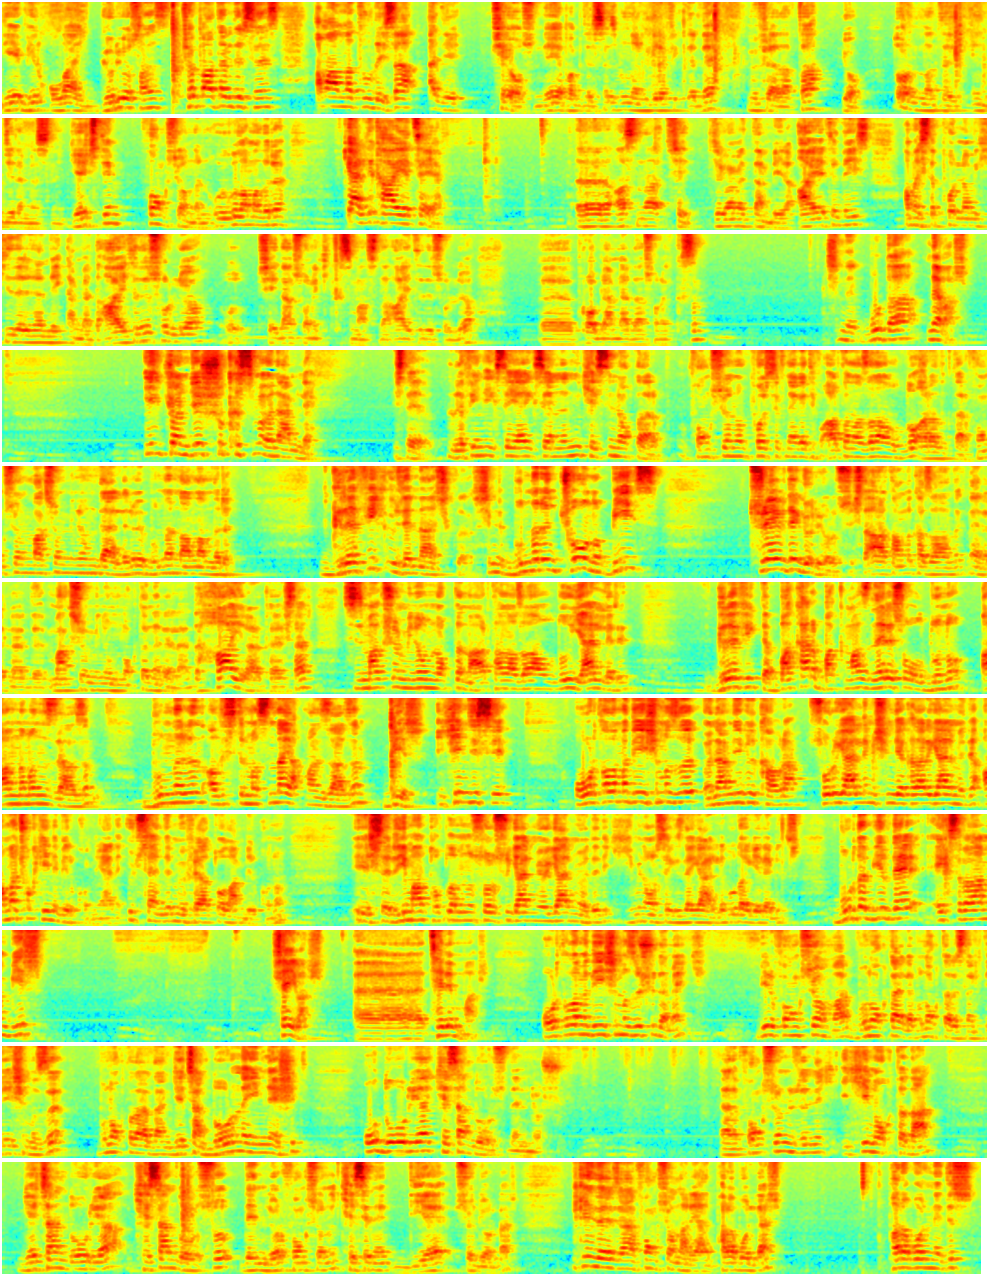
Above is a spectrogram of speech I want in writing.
diye bir olay görüyorsanız çöpe atabilirsiniz. Ama anlatıldıysa hadi şey olsun diye yapabilirsiniz. Bunların grafikleri de müfredatta yok. Natı incelemesini geçtim. Fonksiyonların uygulamaları. Geldik AYT'ye. Ee, aslında şey trigonometriden beri AYT'deyiz. Ama işte polinom ikinci dereceden denklemlerde AYT'de soruluyor. O şeyden sonraki kısım aslında AYT'de soruluyor. Ee, problemlerden sonraki kısım. Şimdi burada ne var? İlk önce şu kısmı önemli. İşte grafiğin x y eksenlerinin kesin noktaları, fonksiyonun pozitif, negatif, artan, azalan olduğu aralıklar, fonksiyonun maksimum, minimum değerleri ve bunların anlamları grafik üzerinden açıklanır. Şimdi bunların çoğunu biz türevde görüyoruz. İşte artanlık, azalanlık nerelerde, maksimum, minimum nokta nerelerde. Hayır arkadaşlar, siz maksimum, minimum noktanın artan, azalan olduğu yerlerin grafikte bakar bakmaz neresi olduğunu anlamanız lazım. Bunların alıştırmasını da yapmanız lazım. Bir. İkincisi ortalama değişim hızı önemli bir kavram. Soru geldi mi şimdiye kadar gelmedi ama çok yeni bir konu. Yani 3 senedir müfredatta olan bir konu. İşte Riemann toplamının sorusu gelmiyor gelmiyor dedik. 2018'de geldi. Bu da gelebilir. Burada bir de ekstradan bir şey var. Ee, terim var. Ortalama değişim hızı şu demek. Bir fonksiyon var. Bu noktayla bu nokta arasındaki değişim hızı bu noktalardan geçen doğrunun eğimine eşit. O doğruya kesen doğrusu deniliyor. Yani fonksiyonun üzerindeki iki noktadan geçen doğruya kesen doğrusu deniliyor. Fonksiyonun keseni diye söylüyorlar. İkinci dereceden fonksiyonlar yani paraboller. Parabol nedir?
